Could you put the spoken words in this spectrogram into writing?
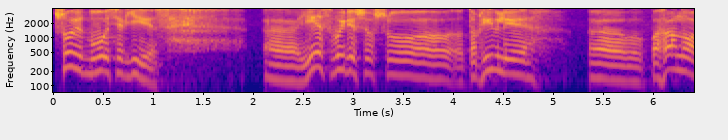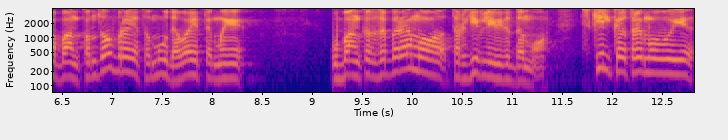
Що відбулося в ЄС? Е, ЄС вирішив, що торгівлі е, погано, а банкам добре, тому давайте ми у банків заберемо, торгівлі віддамо. Скільки отримували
